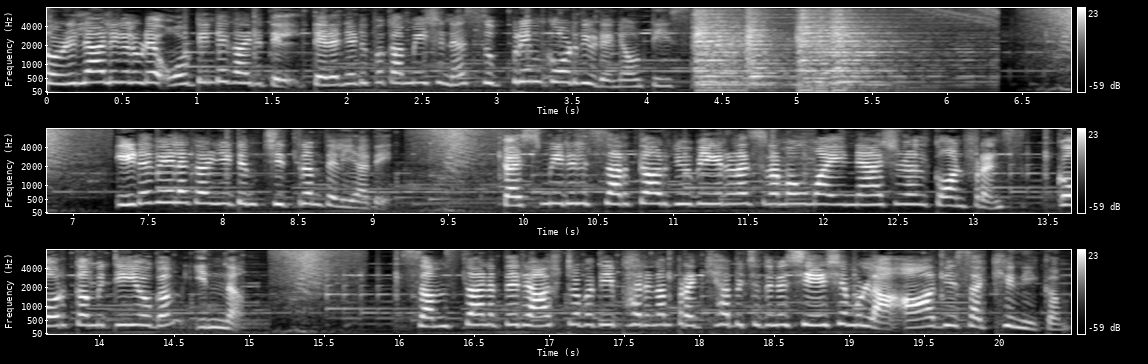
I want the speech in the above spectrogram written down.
തൊഴിലാളികളുടെ വോട്ടിന്റെ കാര്യത്തിൽ തെരഞ്ഞെടുപ്പ് കമ്മീഷന് സുപ്രീം കോടതിയുടെ നോട്ടീസ്. ഇടവേള കഴിഞ്ഞിട്ടും ചിത്രം തെളിയാതെ. കശ്മീരിൽ സർക്കാർ രൂപീകരണ ശ്രമവുമായി നാഷണൽ കോൺഫറൻസ് കോർ കമ്മിറ്റി യോഗം ഇന്ന്. സംസ്ഥാനത്ത് രാഷ്ട്രപതി ഭരണം പ്രഖ്യാപിച്ചതിനു ശേഷമുള്ള ആദ്യ സഖ്യനീക്കം.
